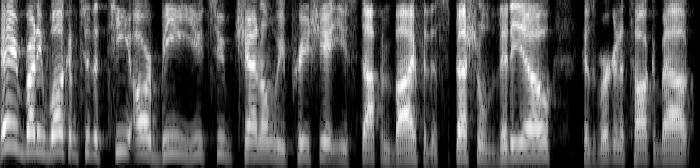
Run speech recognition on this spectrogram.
Hey, everybody, welcome to the TRB YouTube channel. We appreciate you stopping by for this special video because we're going to talk about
